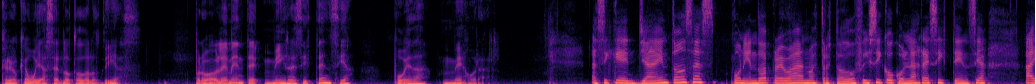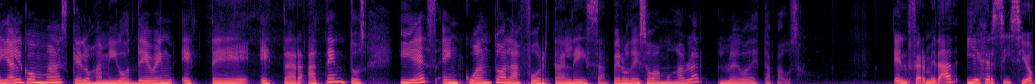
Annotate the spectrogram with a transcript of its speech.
Creo que voy a hacerlo todos los días. Probablemente mi resistencia pueda mejorar. Así que ya entonces, poniendo a prueba nuestro estado físico con la resistencia, hay algo más que los amigos deben este, estar atentos y es en cuanto a la fortaleza, pero de eso vamos a hablar luego de esta pausa. Enfermedad y ejercicio.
